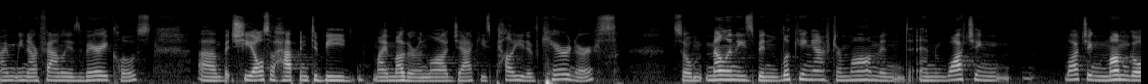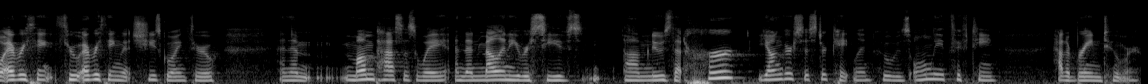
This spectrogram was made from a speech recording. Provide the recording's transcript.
I mean, our family is very close, um, but she also happened to be my mother in law, Jackie's palliative care nurse. So Melanie's been looking after mom and, and watching watching mom go everything through everything that she's going through. And then mom passes away, and then Melanie receives um, news that her younger sister, Caitlin, who was only 15, had a brain tumor.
